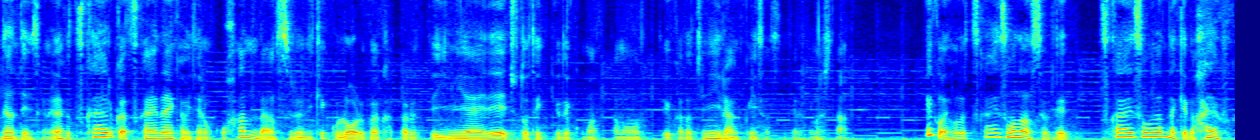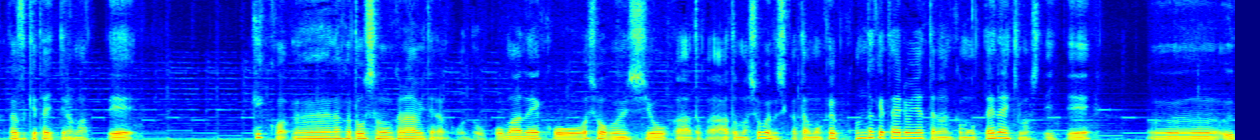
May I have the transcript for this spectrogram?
なんていうんですかね、なんか使えるか使えないかみたいなのをこう判断するのに結構労力がかかるって意味合いで、ちょっと撤去で困ったものっていう形にランクインさせていただきました。結構ね、ほんと使えそうなんですよ。で、使えそうなんだけど、早く片付けたいっていうのもあって、結構、うーん、なんかどうしたもんかな、みたいな、こう、どこまでこう、処分しようかとか、あと、ま、処分の仕方も結構こんだけ大量にあったらなんかもったいない気もしていて、うーん、売っ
